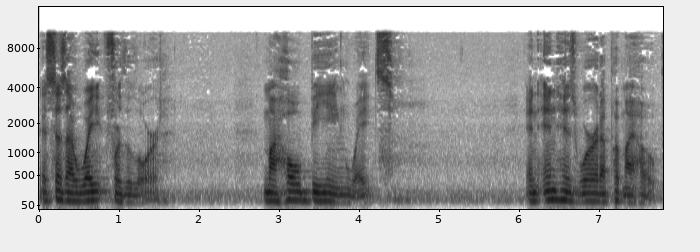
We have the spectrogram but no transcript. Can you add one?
It says, I wait for the Lord. My whole being waits. And in his word I put my hope.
